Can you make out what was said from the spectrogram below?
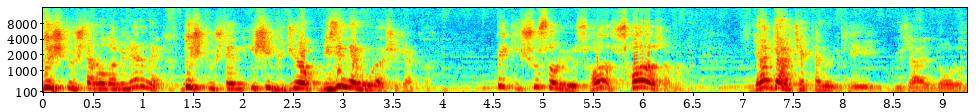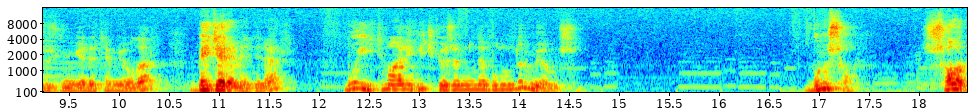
Dış güçler olabilir mi? Dış güçlerin işi gücü yok. Bizimle mi uğraşacaklar? Peki şu soruyu sor, sor o zaman. Ya gerçekten ülkeyi güzel, doğru, düzgün yönetemiyorlar? Beceremediler? Bu ihtimali hiç göz önünde bulundurmuyor musun? Bunu sor. Sor.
